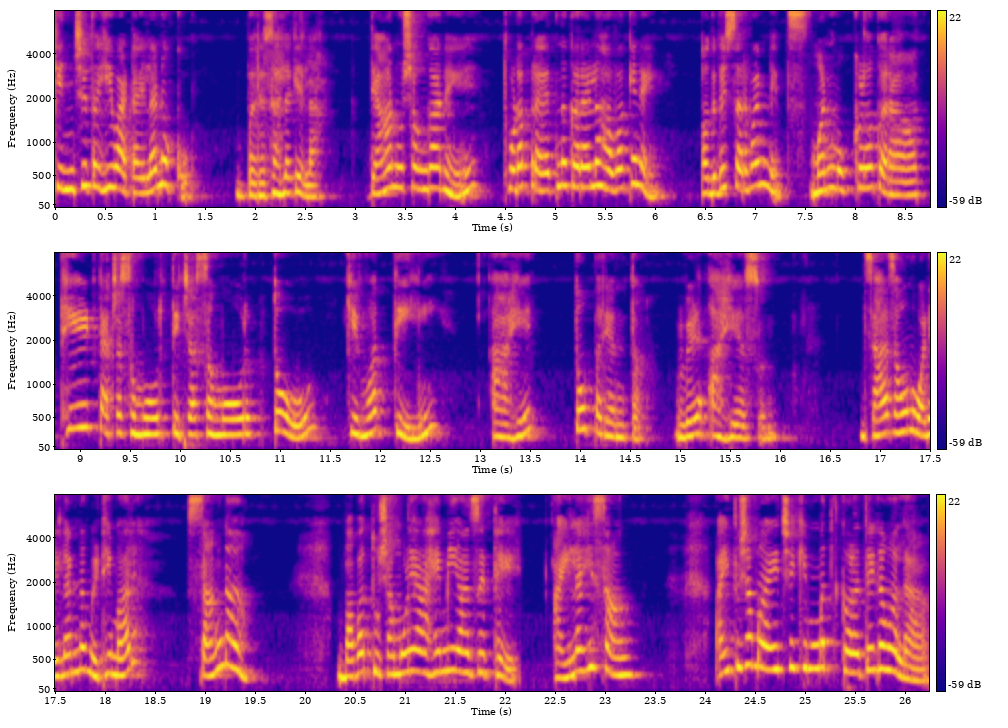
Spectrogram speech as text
किंचितही वाटायला नको. बरं झालं गेला. त्या अनुषंगाने थोडा प्रयत्न करायला हवा की नाही? अगदी सर्वांनीच. मन मोकळं करा. थेट त्याच्यासमोर तिच्यासमोर तो किंवा ती आहे तोपर्यंत. वेळ आहे असून. जा जाऊन वडिलांना मिठी मार. सांग ना. बाबा तुझ्यामुळे आहे मी आज इथे. आईलाही सांग. आई तुझ्या मायेची किंमत कळते का मला?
